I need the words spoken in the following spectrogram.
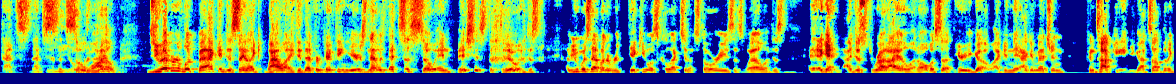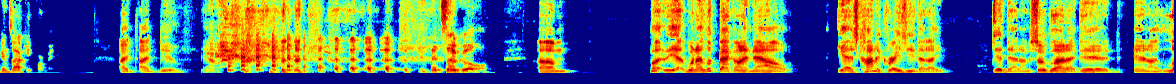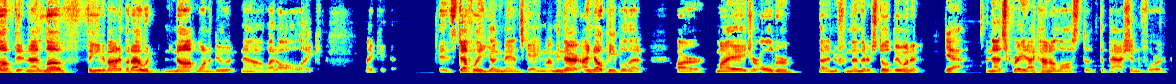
That's that's that's so wild. Do you ever look back and just say like, "Wow, I did that for 15 years," and that was that's just so ambitious to do, and just I mean, you must have a ridiculous collection of stories as well, and just again, I just threw out Iowa, and all of a sudden, here you go. I can I can mention Kentucky, and you got something in Kentucky for me. I I do. Yeah. that's so cool. Um, but yeah, when I look back on it now, yeah, it's kind of crazy that I did that. I'm so glad I did, and I loved it, and I love thinking about it. But I would not want to do it now at all. Like, like it's definitely a young man's game. I mean, there I know people that are my age or older that I knew from then that are still doing it, Yeah, and that's great. I kind of lost the, the passion for,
